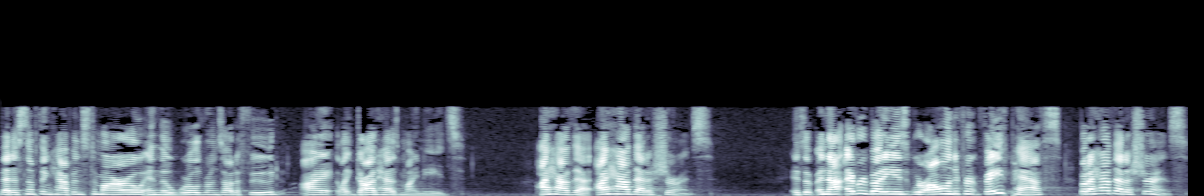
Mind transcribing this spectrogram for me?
that if something happens tomorrow and the world runs out of food, I like God has my needs. I have that. I have that assurance. It's a, and not everybody is. We're all on different faith paths, but I have that assurance.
